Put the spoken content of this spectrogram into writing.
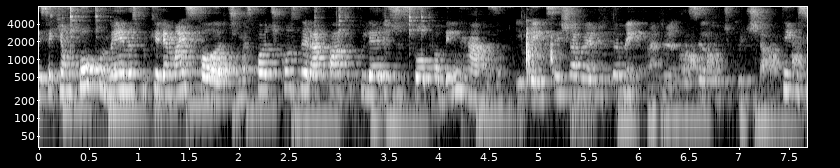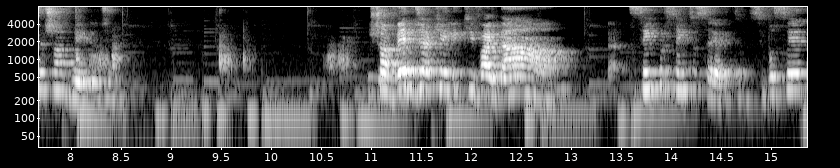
Esse aqui é um pouco menos porque ele é mais forte, mas pode considerar 4 colheres de sopa bem rasa. E tem que ser chá verde também, não adianta ser outro tipo de chá. Tem que ser chá verde. O chá verde é aquele que vai dar 100% certo. Se você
